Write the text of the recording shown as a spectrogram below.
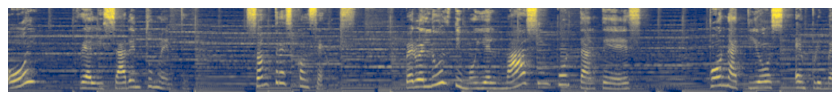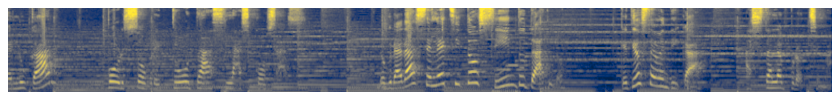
hoy realizar en tu mente. Son tres consejos, pero el último y el más importante es pon a Dios en primer lugar por sobre todas las cosas. Lograrás el éxito sin dudarlo. Que Dios te bendiga. Hasta la próxima.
